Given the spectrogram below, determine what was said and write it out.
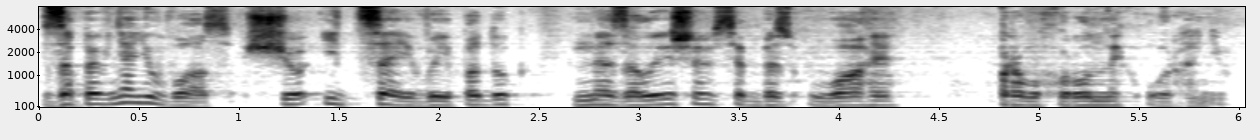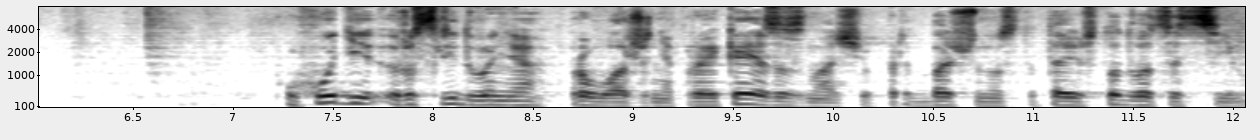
Запевняю вас, що і цей випадок не залишився без уваги правоохоронних органів. У ході розслідування провадження, про яке я зазначив, передбачено статтею 127,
